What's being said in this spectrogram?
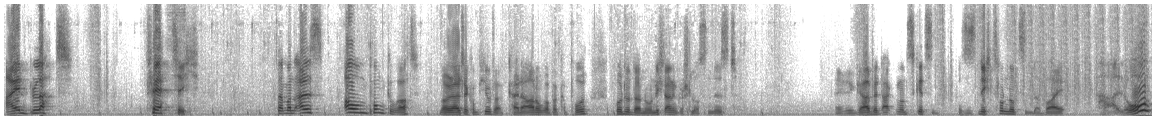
Ein Blatt. Fertig. Das hat man alles auf den Punkt gebracht. Neuer alter Computer. Keine Ahnung, ob er kaputt oder nur nicht angeschlossen ist. Ein Regal mit Akten und Skizzen. Es ist nichts von Nutzen dabei. Hallo?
